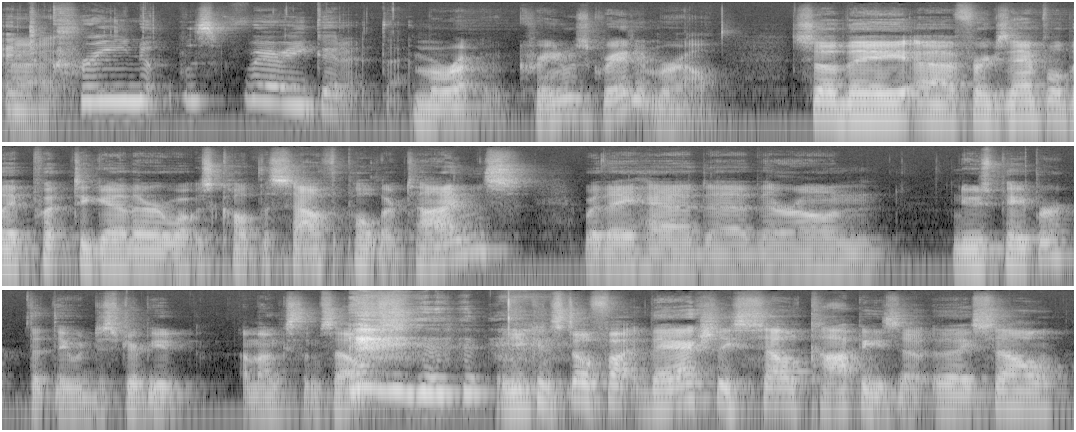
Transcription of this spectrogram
and Uh, Crean was very good at that. Mora- Crean was great at morale. So they, uh, for example, they put together what was called the South Polar Times, where they had uh, their own newspaper that they would distribute amongst themselves. and you can still find they actually sell copies of they sell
